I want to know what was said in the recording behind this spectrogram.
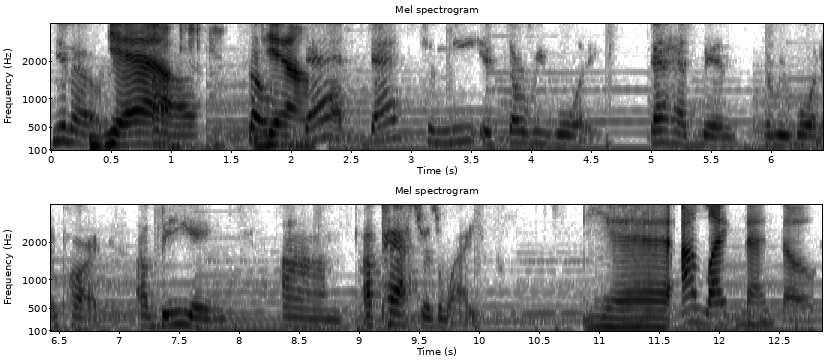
You know. Yeah. Uh, so yeah. that that to me is so rewarding. That has been the rewarding part of being um, a pastor's wife. Yeah, I like that mm-hmm. though.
